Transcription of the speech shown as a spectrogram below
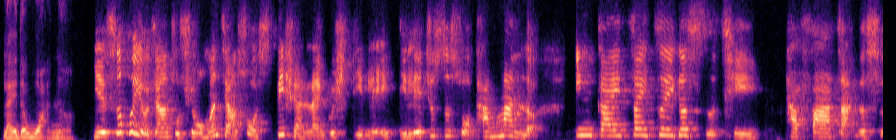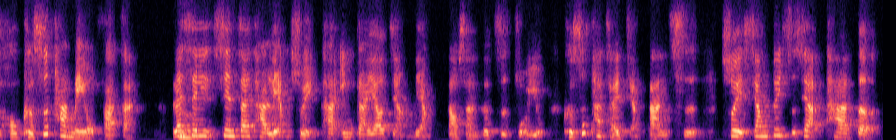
来得晚呢？也是会有这样族群。我们讲说 speech and language delay，delay 就是说他慢了，应该在这一个时期他发展的时候，可是他没有发展。那现现在他两岁，他应该要讲两到三个字左右，可是他才讲单词，所以相对之下，他的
